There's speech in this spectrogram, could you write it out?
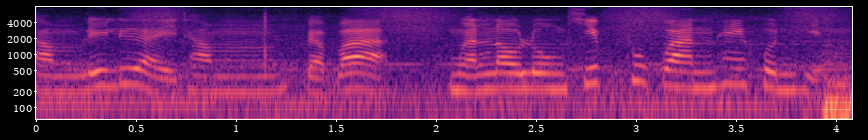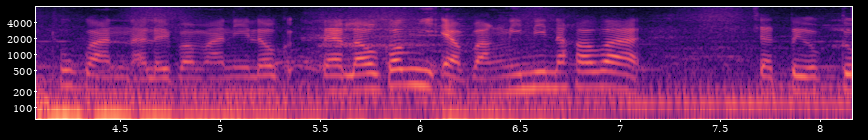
ทำเรื่อยๆทำแบบว่าเหมือนเราลงคลิปทุกวันให้คนเห็นทุกวันอะไรประมาณนี้แล้วแต่เราก็มีแอบหวังนิดๆนะคะว่า จะเติบโต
